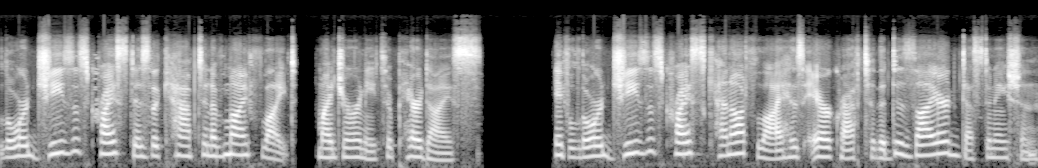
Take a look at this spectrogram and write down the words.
Lord Jesus Christ is the captain of my flight, my journey to paradise. If Lord Jesus Christ cannot fly his aircraft to the desired destination,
